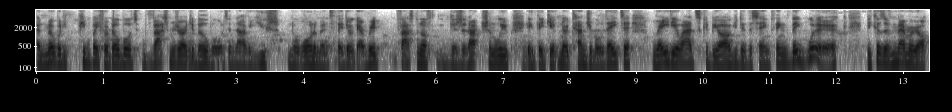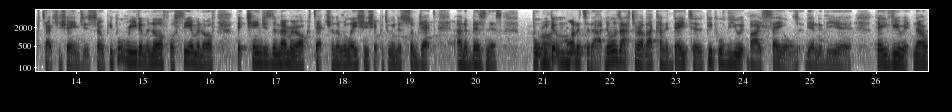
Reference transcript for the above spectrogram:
and nobody, people pay for billboards. Vast majority of mm. billboards are neither use nor ornament. They don't get rid fast enough. There's an action loop. Mm. They give no tangible data. Radio ads could be argued are the same thing. They work because of memory architecture changes. So people read them enough or see them enough that changes the memory architecture and the relationship between a subject and a business but right. we don't monitor that. No one's after that kind of data. People view it by sales at the end of the year. They view it now.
